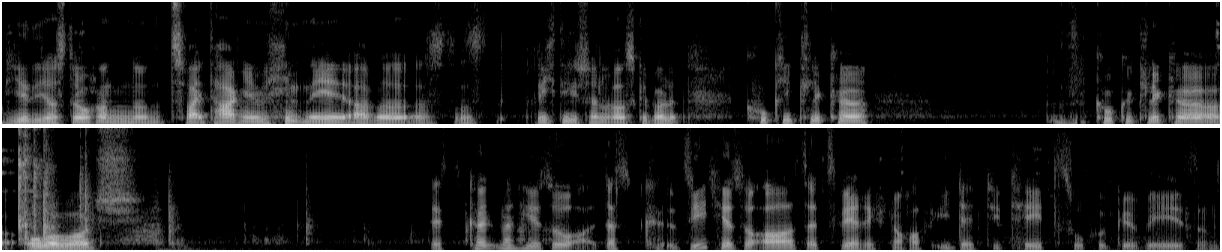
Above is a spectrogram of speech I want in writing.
hier, die hast du auch an, zwei Tagen irgendwie. Nee, aber das, das ist richtig schnell rausgeballert. Cookie Clicker, Cookie Clicker, Overwatch. Das könnte man hier so, das sieht hier so aus, als wäre ich noch auf Identitätssuche gewesen.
